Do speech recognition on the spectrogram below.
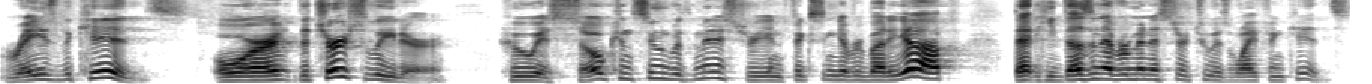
raise the kids. Or the church leader who is so consumed with ministry and fixing everybody up that he doesn't ever minister to his wife and kids.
